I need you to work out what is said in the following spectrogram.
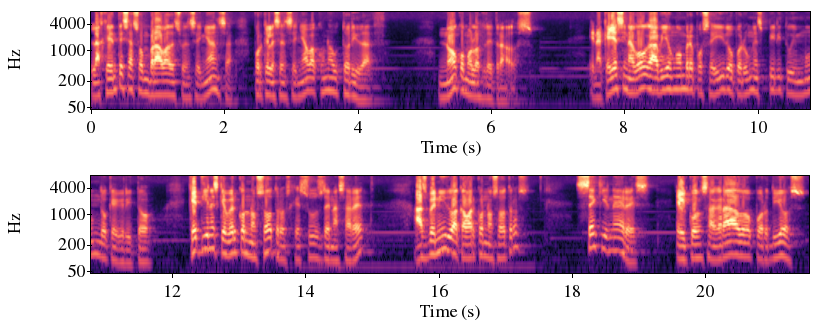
La gente se asombraba de su enseñanza porque les enseñaba con autoridad, no como los letrados. En aquella sinagoga había un hombre poseído por un espíritu inmundo que gritó, ¿Qué tienes que ver con nosotros, Jesús de Nazaret? ¿Has venido a acabar con nosotros? Sé quién eres, el consagrado por Dios.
